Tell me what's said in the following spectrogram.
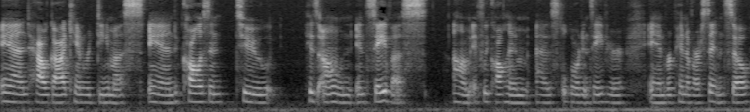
and how God can redeem us and call us into his own and save us um, if we call him as Lord and Savior and repent of our sins. So,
